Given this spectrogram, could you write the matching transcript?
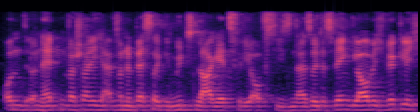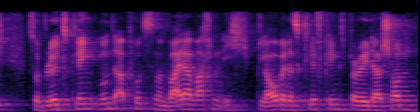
und, und hätten wahrscheinlich einfach eine bessere Gemütslage jetzt für die Offseason. Also deswegen glaube ich wirklich, so blöd es klingt, Mund abputzen und weitermachen. Ich glaube, dass Cliff Kingsbury da schon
